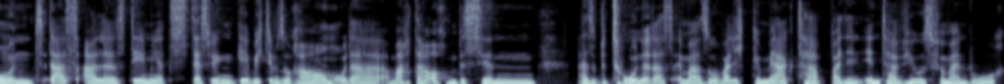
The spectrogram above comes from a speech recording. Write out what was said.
Und das alles dem jetzt, deswegen gebe ich dem so Raum oder mache da auch ein bisschen, also betone das immer so, weil ich gemerkt habe bei den Interviews für mein Buch,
